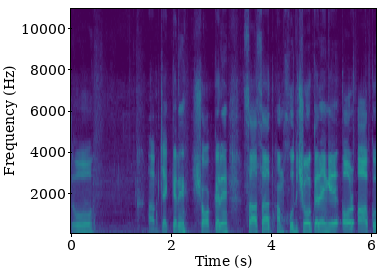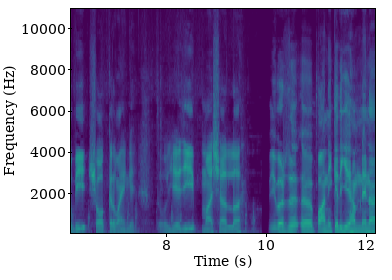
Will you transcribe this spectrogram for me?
तो आप चेक करें, शौक करें। साथ साथ हम ख़ुद शौक करेंगे और आपको भी शौक करवाएँगे। तो ये जी, माशाल्लाह। वीवर्स पानी के लिए हमने ना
